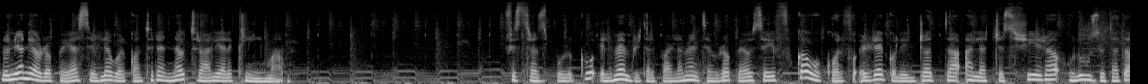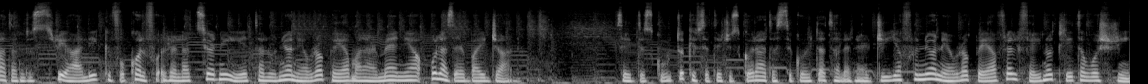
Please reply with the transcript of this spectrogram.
l-Unjoni Ewropea ssir l-ewwel kontinent newtrali għall-klima. Fi Strasburgu, il-membri tal-Parlament Ewropew se jiffukaw ukoll fuq ir-regoli l-ġodda għall-aċċess xira u l-użu ta' data industrijali kif ukoll fuq ir-relazzjonijiet tal-Unjoni Ewropea mal-Armenja u l-Azerbajġan. Se jiddiskutu kif se tiġi żgurata s-sigurtà tal-enerġija fl-Unjoni Ewropea fl-2023.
